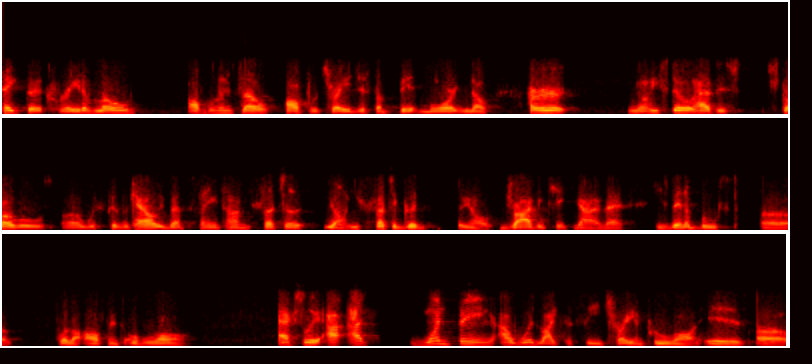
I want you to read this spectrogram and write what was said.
take the creative load off of himself, off of Trae just a bit more. You know, Huerter, you know, he still has his struggles uh, with physicality, but at the same time, he's such a you know he's such a good you know driving kick guy that he's been a boost uh, for the offense overall. Actually, I, I one thing I would like to see Trae improve on is uh,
